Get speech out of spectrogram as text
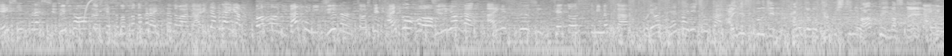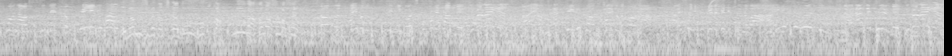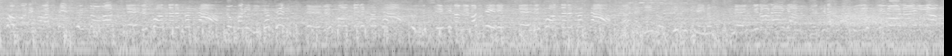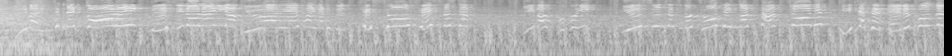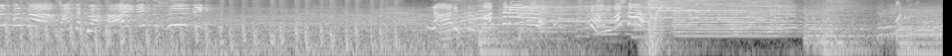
ヘイローエイシンフラッシュ追走そしてその外から行ったのはナリタブライアン。後方2番手に10番そして最後方14番アイネスフウジン先頭を進みますがこれは正解でしょうか？アイネスフウジン彼女の脚質には合っていますね。第4コーナーを進んで直線へ向かう。ウマ娘たちがどう動くナスマッ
